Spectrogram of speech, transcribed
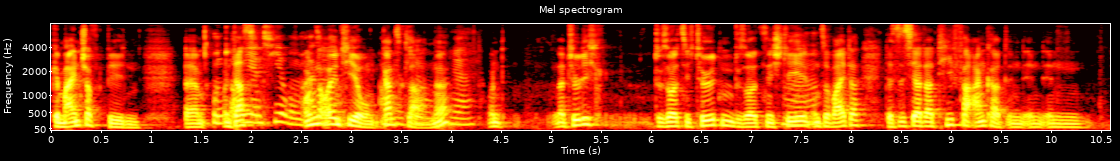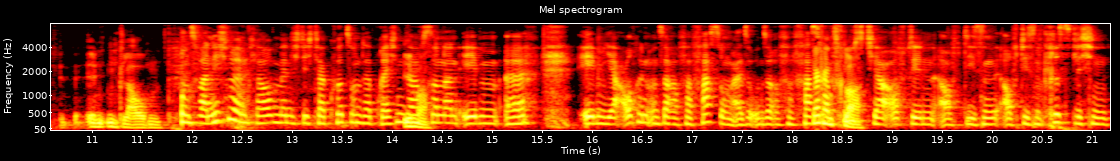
Gemeinschaft bilden. Ähm, und, und das, Orientierung. Und eine also Orientierung, ganz Orientierung, klar. Ne? Ja. Und natürlich du sollst nicht töten, du sollst nicht stehlen mhm. und so weiter. Das ist ja da tief verankert in, in, in, im Glauben. Und zwar nicht nur im Glauben, wenn ich dich da kurz unterbrechen darf, Immer. sondern eben, äh, eben ja auch in unserer Verfassung. Also unsere Verfassung ja, fußt ja auf, den, auf, diesen, auf diesen christlichen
